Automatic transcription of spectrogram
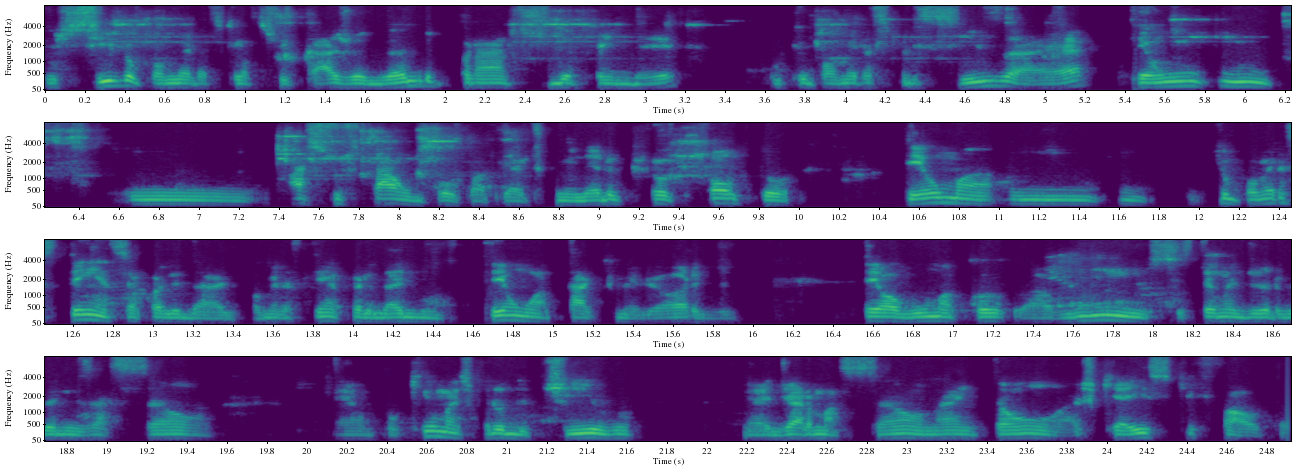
possível o Palmeiras classificar jogando para se defender. O que o Palmeiras precisa é ter um, um, um, assustar um pouco o Atlético Mineiro, que foi o que faltou. Ter uma um, que o Palmeiras tem essa qualidade. O Palmeiras tem a qualidade de ter um ataque melhor, de ter alguma algum sistema de organização é um pouquinho mais produtivo é, de armação, né? Então acho que é isso que falta.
